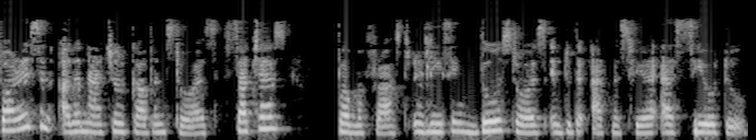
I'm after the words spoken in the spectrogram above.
forests and other natural carbon stores, such as permafrost, releasing those stores into the atmosphere as CO2,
